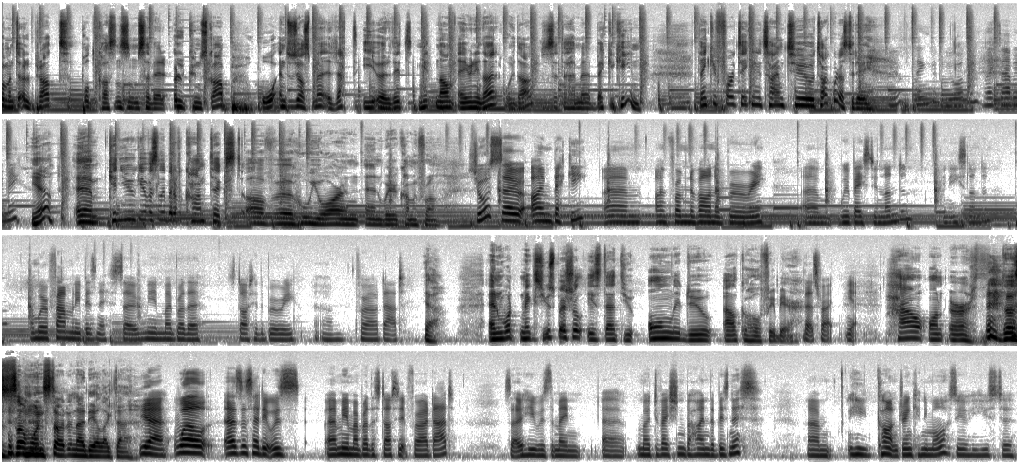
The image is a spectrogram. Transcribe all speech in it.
Velkommen til Ølprat, podkasten som serverer ølkunnskap og entusiasme rett i øret ditt. Mitt navn er Junidar, og i dag sitter jeg her med Becky Kean. Thank you for taking the time to talk with us today. Yeah, thank you. You're welcome. Thanks for having me. Yeah. Um, can you give us a little bit of context of uh, who you are and, and where you're coming from? Sure. So I'm Becky. Um, I'm from Nirvana Brewery. Um, we're based in London, in East London, and we're a family business. So me and my brother started the brewery um, for our dad. Yeah. And what makes you special is that you only do alcohol free beer. That's right. Yeah. How on earth does someone start an idea like that? Yeah. Well, as I said, it was uh, me and my brother started it for our dad. So he was the main uh, motivation behind the business. Um, he can't drink anymore, so he used to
